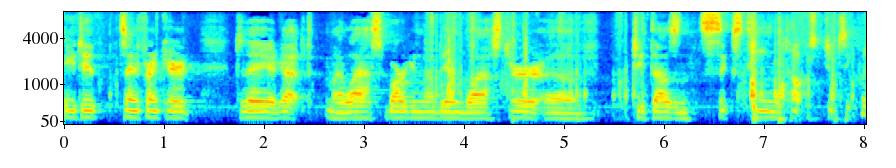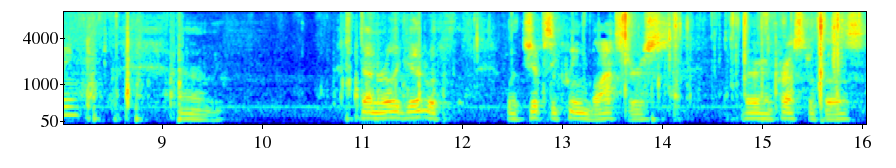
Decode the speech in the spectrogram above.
Hey YouTube, Sandy Frank here. Today I got my last bargain bin blaster of 2016 Topps Gypsy Queen. Um, done really good with with Gypsy Queen blasters. Very impressed with those.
